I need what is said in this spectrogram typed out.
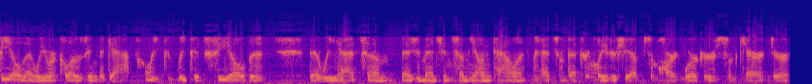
feel that we were closing the gap. We we could feel that that we had some, as you mentioned, some young talent. We had some veteran leadership, some hard workers, some character.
